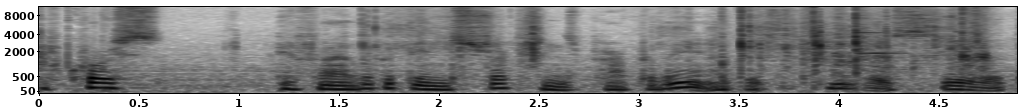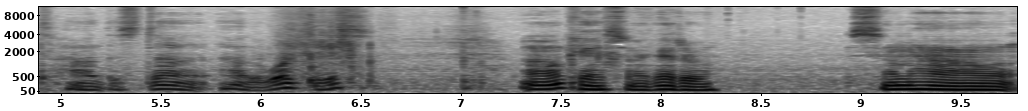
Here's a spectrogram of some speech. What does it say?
of course if I look at the instructions properly I could probably see what how this does how the work is okay so I got to somehow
